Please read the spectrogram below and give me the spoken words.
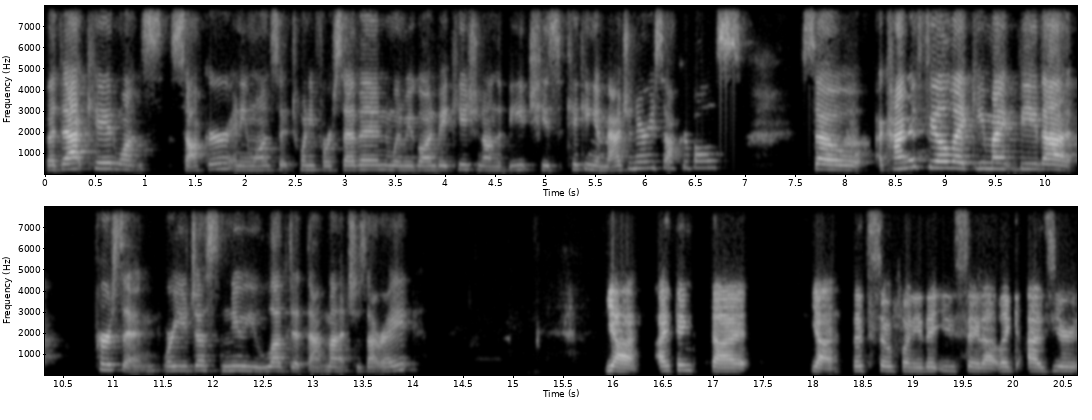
But that kid wants soccer and he wants it 24 7. When we go on vacation on the beach, he's kicking imaginary soccer balls. So I kind of feel like you might be that person where you just knew you loved it that much. Is that right? Yeah, I think that, yeah, that's so funny that you say that. Like, as you're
